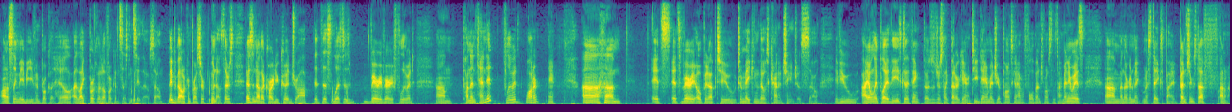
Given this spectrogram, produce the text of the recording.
Honestly, maybe even Brooklet Hill. I like Brooklet Hill for consistency, though. So maybe Battle Compressor. Who knows? There's there's another card you could drop. That this list is very very fluid. Um, pun intended. Fluid water. Eh. Uh, um, it's it's very open up to to making those kind of changes. So if you, I only play these because I think those are just like better guaranteed damage. Your opponent's gonna have a full bench most of the time, anyways, um, and they're gonna make mistakes by benching stuff. I don't know.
